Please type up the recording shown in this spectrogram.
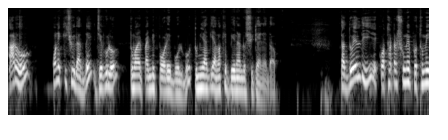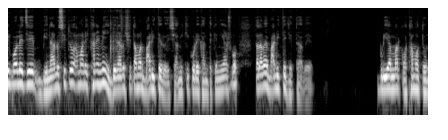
আরও অনেক কিছুই লাগবে, যেগুলো তোমার আমি পরে বলব, তুমি আগে আমাকে বেনারসিটা এনে দাও। তা দোয়েলদি এ কথাটা শুনে প্রথমেই বলে যে, বেনারসি তো আমার এখানে নেই, বেনারসি তো আমার বাড়িতে রয়েছে, আমি কি করে এখান থেকে নিয়ে আসব? তাহলে আমায় বাড়িতে যেতে হবে। বুড়িয়াম্মার কথা মতন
